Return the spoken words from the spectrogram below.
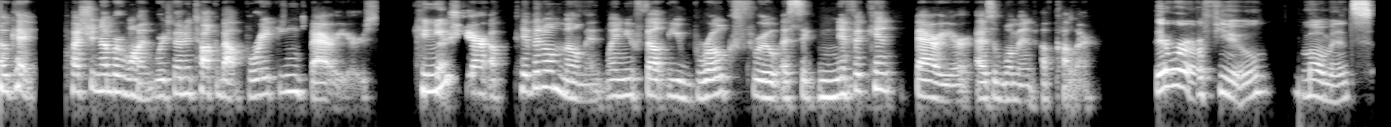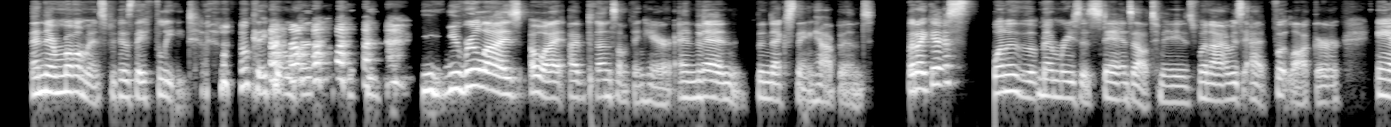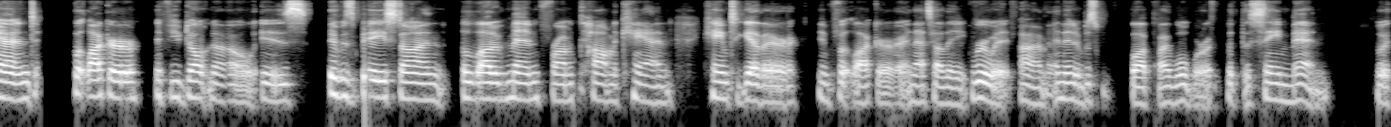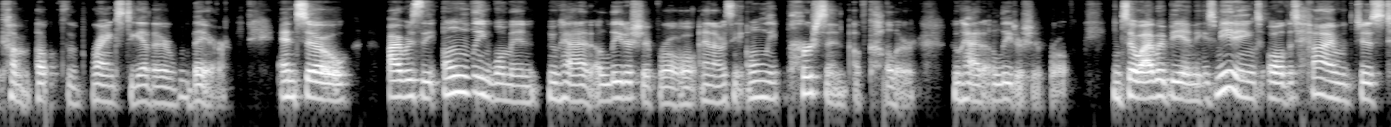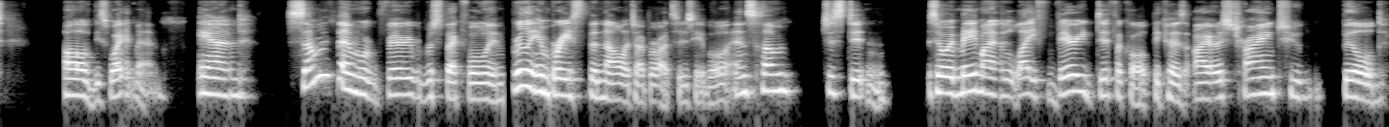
Okay. Question number one we're going to talk about breaking barriers. Can you share a pivotal moment when you felt you broke through a significant barrier as a woman of color? There were a few moments, and they're moments because they fleet. they go over. you, you realize, oh, I, I've done something here. And then the next thing happens. But I guess one of the memories that stands out to me is when I was at Footlocker. And Footlocker, if you don't know, is it was based on a lot of men from Thom McAn came together in Footlocker, and that's how they grew it. Um, and then it was bought by Woolworth, but the same men who had come up the ranks together were there. And so I was the only woman who had a leadership role, and I was the only person of color who had a leadership role. And so I would be in these meetings all the time with just all of these white men. And some of them were very respectful and really embraced the knowledge I brought to the table, and some just didn't. So it made my life very difficult because I was trying to build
